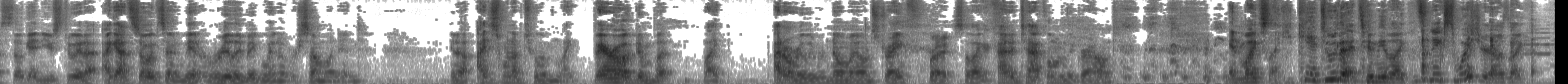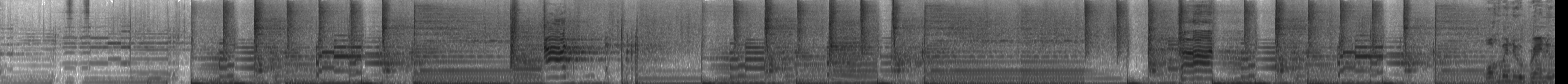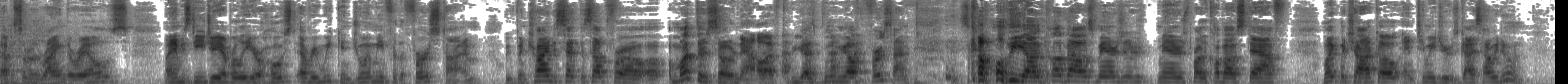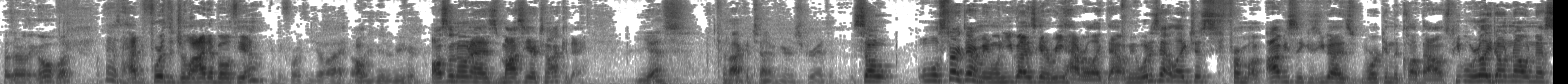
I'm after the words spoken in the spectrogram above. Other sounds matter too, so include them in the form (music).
was still getting used to it. I, I got so excited. We had a really big win over someone, and you know, I just went up to him like bear hugged him, but like I don't really know my own strength. Right. So like I kind of tackle him to the ground, and Mike's like, "You can't do that to me, like it's Nick Swisher." I was like. Welcome into a brand new episode of Riding the Rails. My name is DJ Eberly, your host every week, and join me for the first time. We've been trying to set this up for a, a month or so now after you guys blew me off the first time. It's a couple of the uh, clubhouse managers, managers, part of the clubhouse staff, Mike Macciocco and Timmy Drewes. Guys, how are we doing? How's everything going, bud? Yes, happy 4th of July to both of you. Happy Fourth of July. Always good to be here. Also known as Masahiro Tanaka Day. Yes, Tanaka time here in Scranton. So we'll start there. I mean, when you guys get a rehabber like that, I mean, what is that like? Just from obviously because you guys work in the clubhouse, people really don't know. nec-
